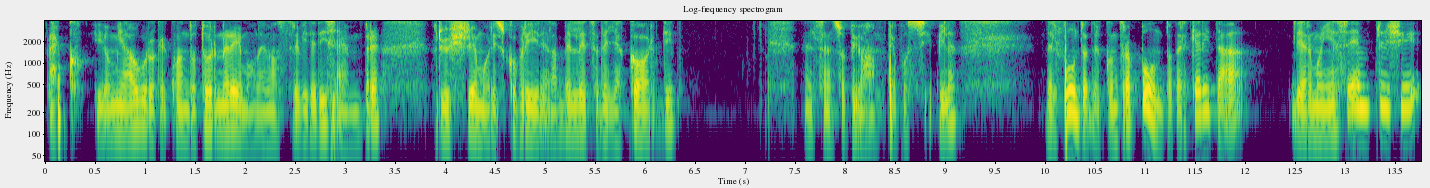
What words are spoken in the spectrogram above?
Ecco, io mi auguro che quando torneremo alle nostre vite di sempre riusciremo a riscoprire la bellezza degli accordi, nel senso più ampio possibile, del punto e del contrappunto, per carità, di armonie semplici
